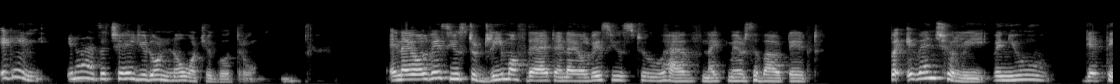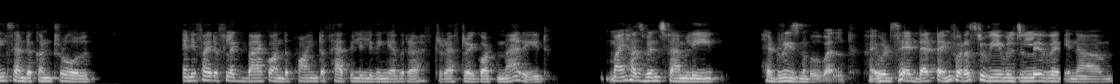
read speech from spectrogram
Again, you know, as a child, you don't know what you go through. And I always used to dream of that, and I always used to have nightmares about it. But eventually, when you get things under control, and if I reflect back on the point of happily living ever after, after I got married, my husband's family had reasonable wealth. I would say at that time for us to be able to live in in a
